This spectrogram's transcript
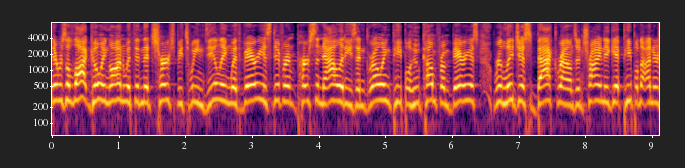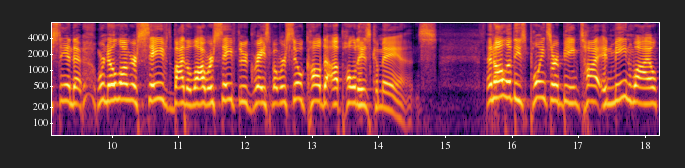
there was a lot going on within the church between dealing with various different personalities and growing people who come from various religious backgrounds and trying to get people to understand that we're no longer saved by the law, we're saved through grace, but we're still called to uphold his commands. And all of these points are being taught. And meanwhile,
